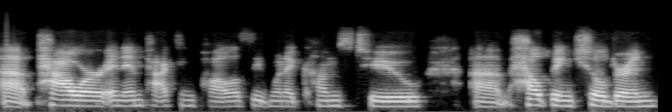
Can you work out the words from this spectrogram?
uh, power and impacting policy when it comes to um, helping children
